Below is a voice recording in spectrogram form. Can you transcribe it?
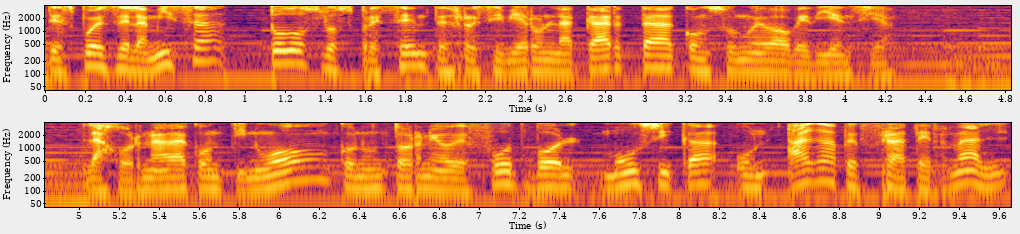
Después de la misa, todos los presentes recibieron la carta con su nueva obediencia. La jornada continuó con un torneo de fútbol, música, un ágape fraternal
